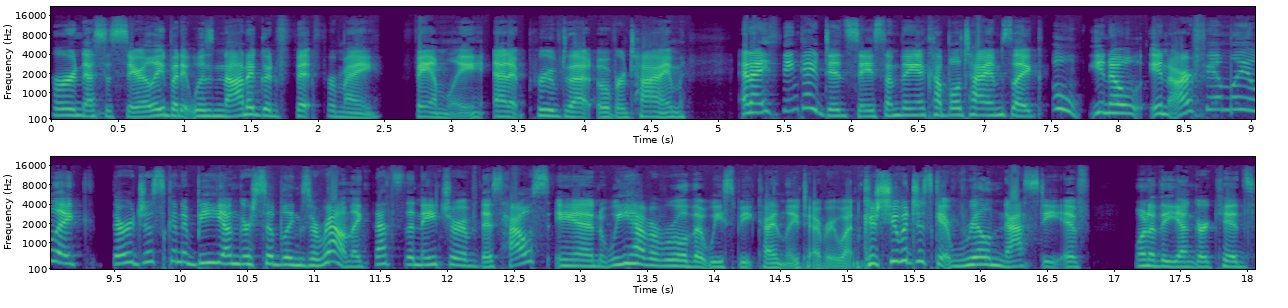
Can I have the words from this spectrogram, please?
her necessarily but it was not a good fit for my family and it proved that over time and I think I did say something a couple of times like, oh, you know, in our family, like there are just going to be younger siblings around. Like that's the nature of this house. And we have a rule that we speak kindly to everyone. Cause she would just get real nasty if one of the younger kids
